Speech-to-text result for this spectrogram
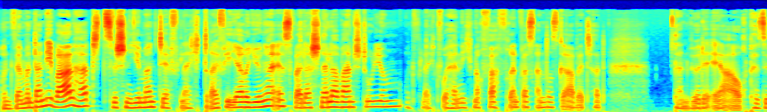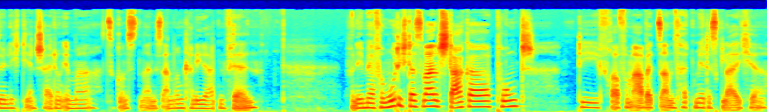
Und wenn man dann die Wahl hat zwischen jemand, der vielleicht drei, vier Jahre jünger ist, weil er schneller war im Studium und vielleicht vorher nicht noch fachfremd was anderes gearbeitet hat, dann würde er auch persönlich die Entscheidung immer zugunsten eines anderen Kandidaten fällen. Von dem her vermute ich, das war ein starker Punkt. Die Frau vom Arbeitsamt hat mir das Gleiche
